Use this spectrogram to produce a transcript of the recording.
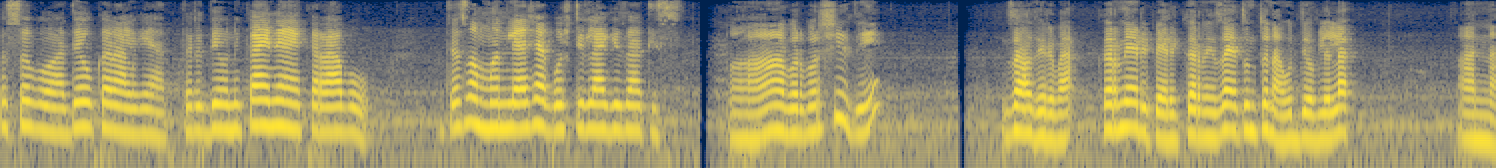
कसं बुवा देव करायला घ्या तर देवनी काय नाही करा भाऊ तसं म्हणले अशा गोष्टी लागी जातीस. हा बरोबर शिती जाऊ दे रे बा करणे रिपेअरी करणे. जाय तुमचं ना उद्योगले लाग. अण्णा.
